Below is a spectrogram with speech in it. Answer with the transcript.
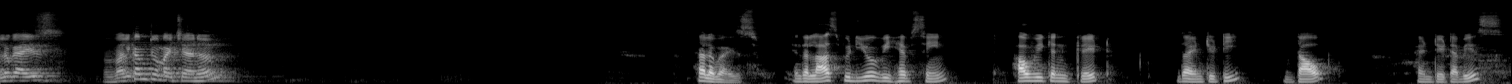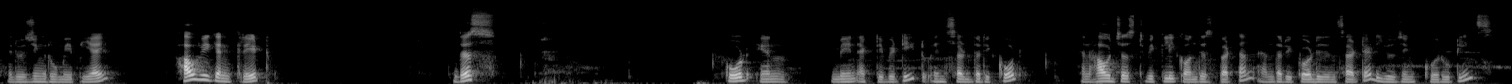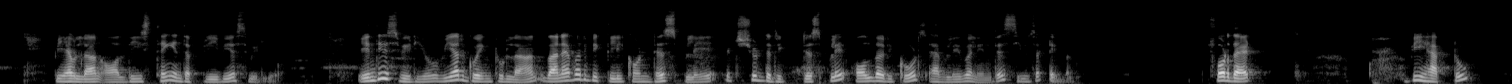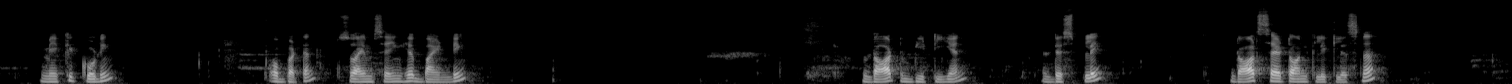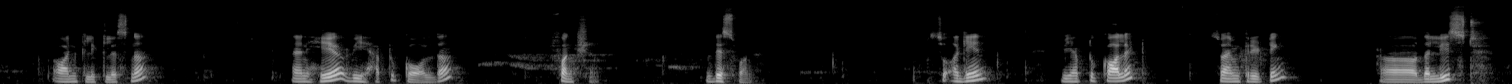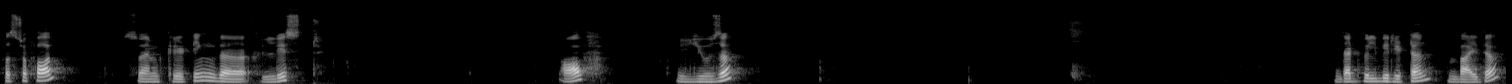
Hello guys, welcome to my channel. Hello guys, in the last video we have seen how we can create the entity DAO and database using Room API, how we can create this code in main activity to insert the record and how just we click on this button and the record is inserted using coroutines. We have learned all these things in the previous video. In this video, we are going to learn whenever we click on display, it should display all the records available in this user table. For that, we have to make a coding of button. So I am saying here binding dot btn display dot set on click listener on click listener and here we have to call the function this one. So again we have to call it. So i'm creating uh, the list first of all. So i'm creating the list of user that will be written by the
